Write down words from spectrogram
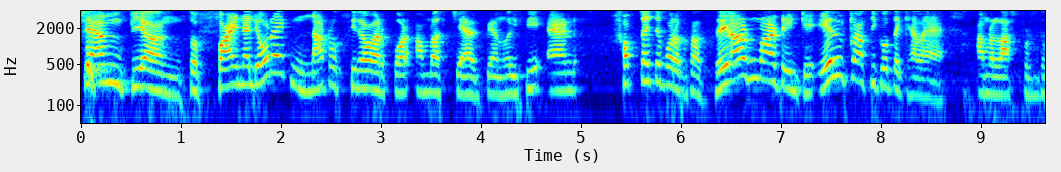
চ্যাম্পিয়ন তো ফাইনালি অনেক নাটক সিনেমার পর আমরা চ্যাম্পিয়ন হয়েছি অ্যান্ড সবচাইতে বড় কথা, জেরার্ড মার্টিনকে এল ক্লাসিকোতে খেলায় আমরা লাস্ট পর্যন্ত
